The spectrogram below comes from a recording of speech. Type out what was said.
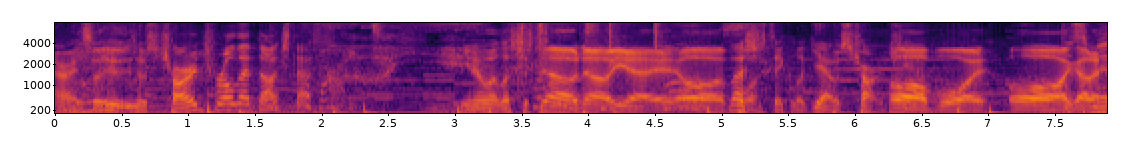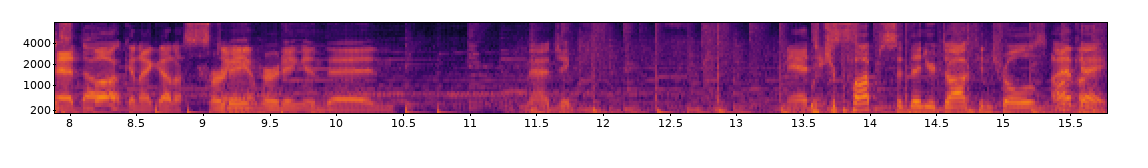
All right. So it, it was charged for all that dog stuff. You know what? Let's just No, no, yeah. it- oh, Let's boy. just take a look. Yeah, it was charged. oh boy. Oh, I got a Dismiss head dog. buck and I got a hurting, stamp. hurting, and then magic. Magic. With your pups, and then your dog controls. I have okay. a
